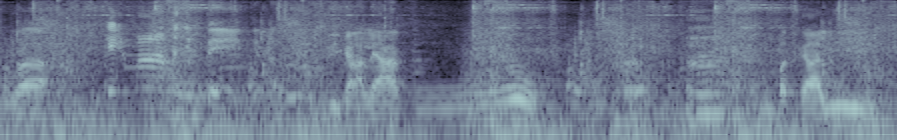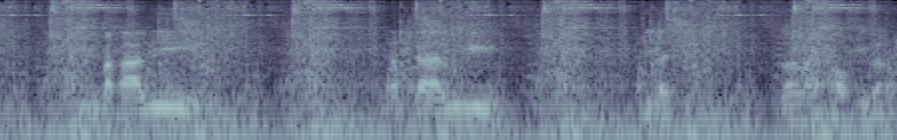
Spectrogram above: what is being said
dua. Kayak mana nih tencent? Aduh, kali aku. Empat kali, lima kali, enam kali. Gila sih. Gue emang hoki banget.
